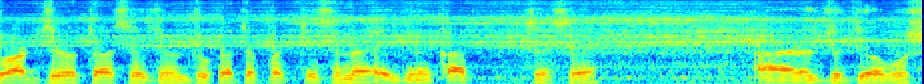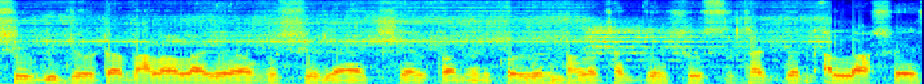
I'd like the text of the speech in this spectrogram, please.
রড যেহেতু আছে এই জন্য ঢুকাতে পারতেছে না, এই জন্য কাটতেছে। আর যদি অবশ্যই ভিডিওটা ভালো লাগে, অবশ্যই লাইক শেয়ার কমেন্ট করবেন। ভালো থাকবেন, সুস্থ থাকবেন। আল্লাহ হাফেজ।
